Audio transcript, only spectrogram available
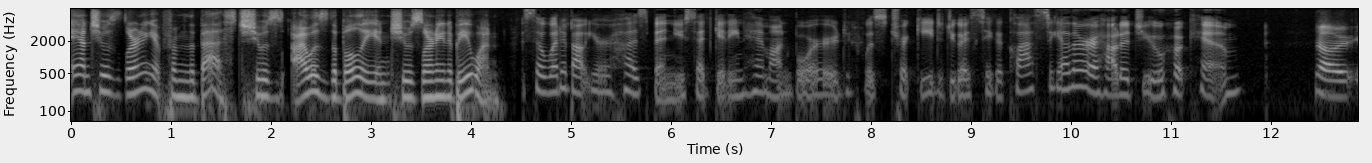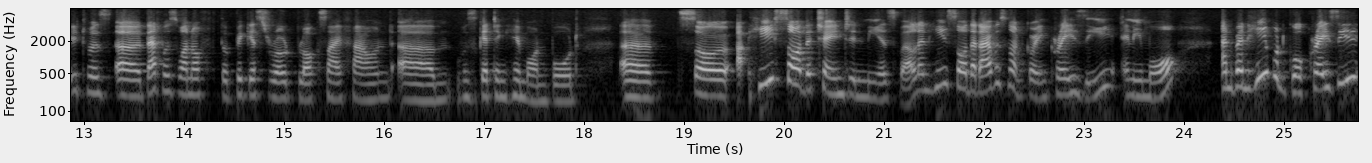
And she was learning it from the best. She was I was the bully and she was learning to be one. So what about your husband? You said getting him on board was tricky. Did you guys take a class together or how did you hook him? No, it was uh, that was one of the biggest roadblocks I found um, was getting him on board. Uh, so uh, he saw the change in me as well, and he saw that I was not going crazy anymore. And when he would go crazy,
